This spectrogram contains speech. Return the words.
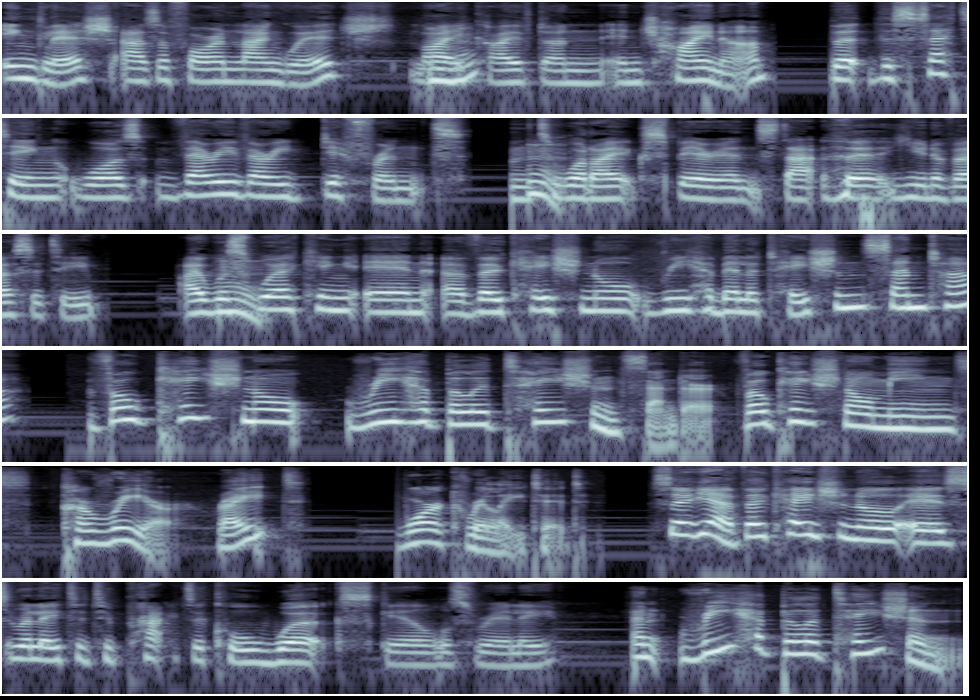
English as a foreign language, like mm-hmm. I've done in China, but the setting was very, very different um, to mm. what I experienced at the university. I was mm. working in a vocational rehabilitation center. Vocational Rehabilitation Center. Vocational means career, right? Work related. So, yeah, vocational is related to practical work skills, really. And rehabilitation,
